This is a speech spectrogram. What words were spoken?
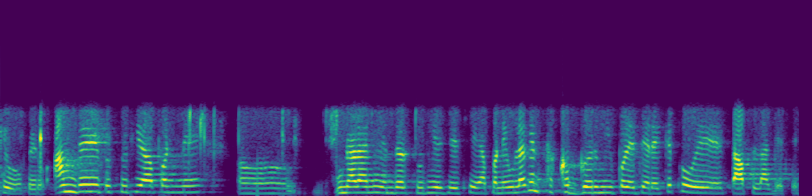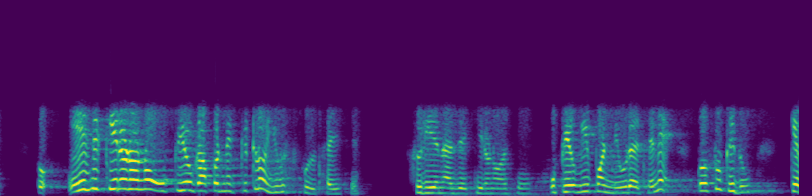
કેવો કર્યો? આમ જોઈએ તો સૂર્ય આપણને ઉનાળાની અંદર સૂર્ય જે છે, આપણને એવું લાગે ને સખત ગરમી પડે ત્યારે કેટલો એ તાપ લાગે છે. તો એ જ કિરણોનો ઉપયોગ આપણને કેટલો યુઝફુલ થાય છે? સૂર્યના જે કિરણો છે, ઉપયોગી પણ નીવડે છે ને? તો શું કીધું? કે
